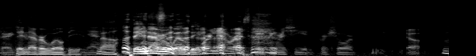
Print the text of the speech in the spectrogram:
Very They true. never will be. Yeah. No. They never will be. We're never escaping Rashid for sure. Yeah. Hmm.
